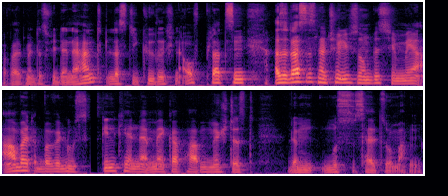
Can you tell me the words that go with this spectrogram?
Bereite mir das wieder in der Hand, lass die Kügelchen aufplatzen. Also das ist natürlich so ein bisschen mehr Arbeit, aber wenn du Skincare in deinem Make-up haben möchtest, dann musst du es halt so machen.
